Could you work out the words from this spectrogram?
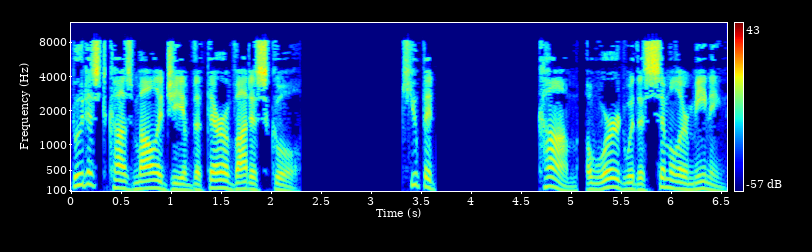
Buddhist cosmology of the Theravada school. Cupid. Kam, a word with a similar meaning.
